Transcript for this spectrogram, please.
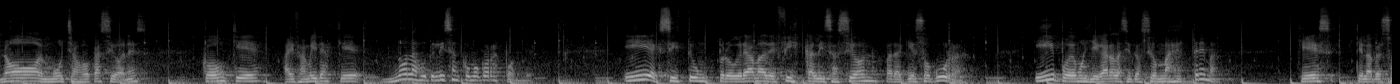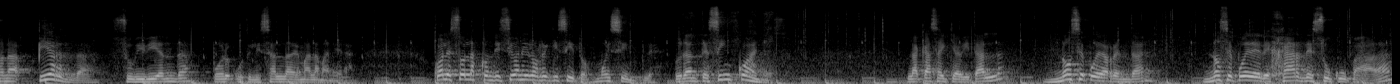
no en muchas ocasiones, con que hay familias que no las utilizan como corresponde. Y existe un programa de fiscalización para que eso ocurra. Y podemos llegar a la situación más extrema, que es que la persona pierda su vivienda por utilizarla de mala manera. ¿Cuáles son las condiciones y los requisitos? Muy simple. Durante cinco años la casa hay que habitarla, no se puede arrendar no se puede dejar desocupada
